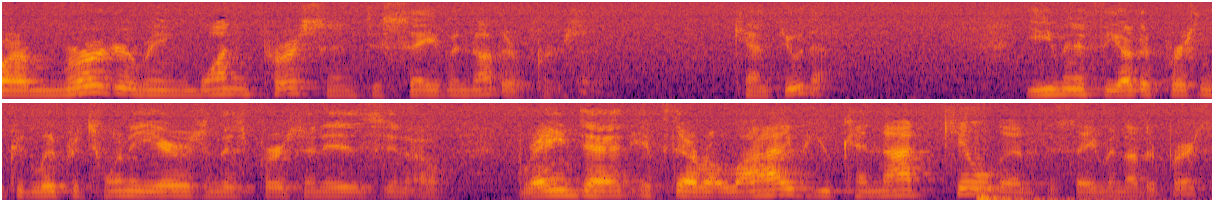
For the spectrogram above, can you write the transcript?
are murdering one person to save another person. Can't do that. Even if the other person could live for 20 years and this person is, you know, brain dead, if they're alive, you cannot kill them to save another person.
